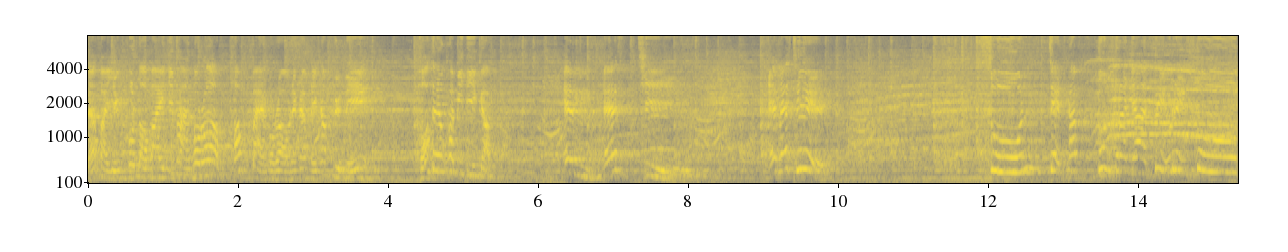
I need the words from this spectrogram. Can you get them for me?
และฝ่ายหญิงคนต่อไปที่ผ่านเข้ารอบท็อป8ของเรานะครับในค่ำคืนนี้ ขอแสดงความยินดีกับ MST MST 07 ครับนุ่นปรัญญาสิริสุข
